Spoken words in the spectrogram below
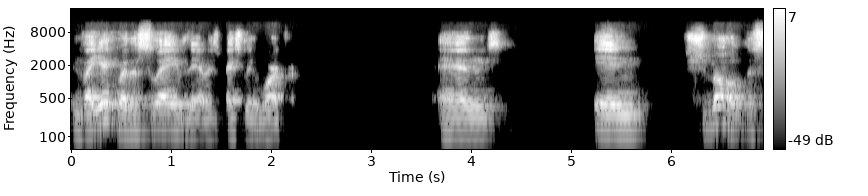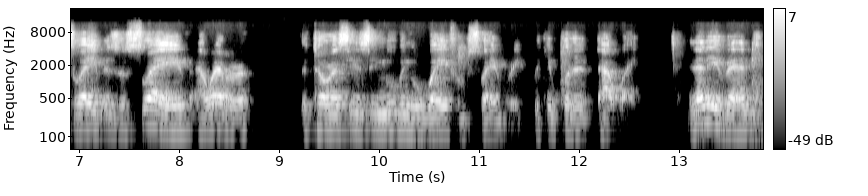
In Vayikra, the slave there is basically a worker. And in Shemot, the slave is a slave. However, the Torah seems to be moving away from slavery. We can put it that way. In any event,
